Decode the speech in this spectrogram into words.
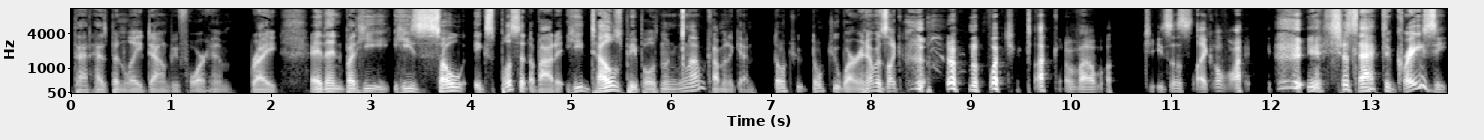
that has been laid down before him, right? And then, but he he's so explicit about it. He tells people, "I'm coming again. Don't you don't you worry." And I was like, I don't know what you're talking about. Jesus, like, oh my, it's just acting crazy.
